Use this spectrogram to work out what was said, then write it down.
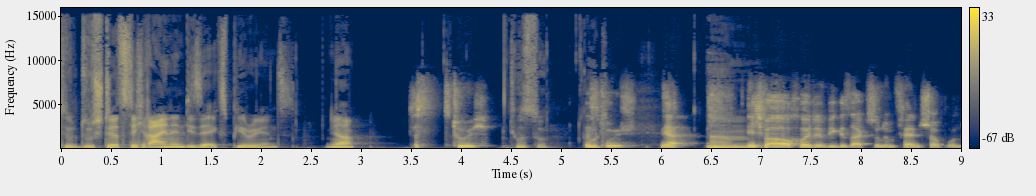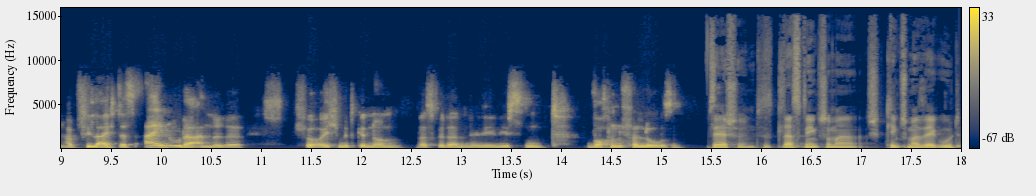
du, du stürzt dich rein in diese Experience. Ja. Das tue ich. Tust du. Das tue ich. Ja. Ähm, ich war auch heute, wie gesagt, schon im Fanshop und habe vielleicht das ein oder andere für euch mitgenommen, was wir dann in den nächsten Wochen verlosen. Sehr schön. Das, klingt schon mal klingt schon mal sehr gut.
